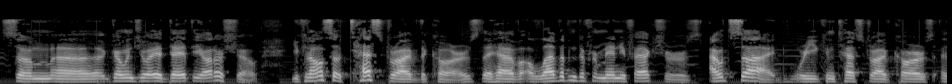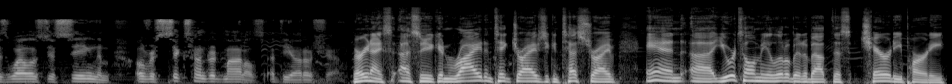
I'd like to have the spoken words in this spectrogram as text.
some, uh, go enjoy a day at the auto show. You can also test drive the cars. They have 11 different manufacturers outside where you can test drive cars as well as just seeing them. Over 600 models at the auto show. Very nice. Uh, so you can ride and take drives, you can test drive. And uh, you were telling me a little bit about this charity party,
